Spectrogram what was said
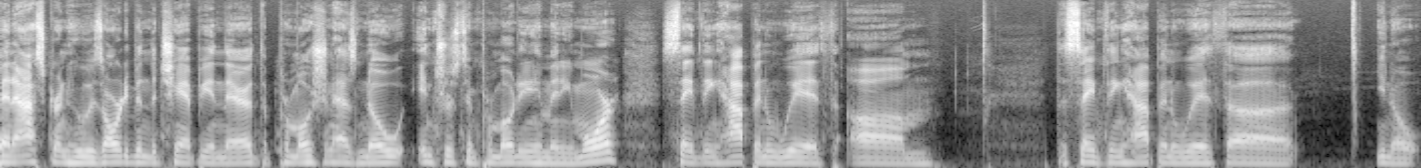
Ben Askren who has already been the champion there. The promotion has no interest in promoting him anymore. Same thing happened with um, the same thing happened with uh, you know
